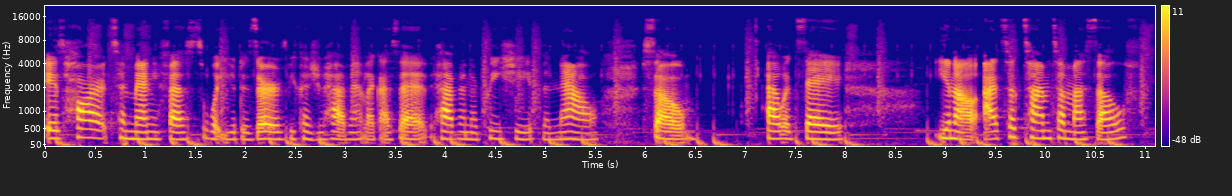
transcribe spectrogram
it's hard to manifest what you deserve because you haven't, like I said, haven't appreciated the now. So I would say, you know, I took time to myself,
